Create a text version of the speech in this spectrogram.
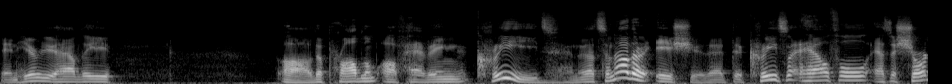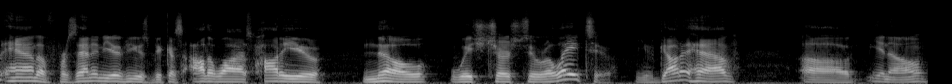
And here you have the uh, the problem of having creeds. And that's another issue that the creeds are helpful as a shorthand of presenting your views because otherwise, how do you know which church to relate to? You've got to have, uh, you know,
